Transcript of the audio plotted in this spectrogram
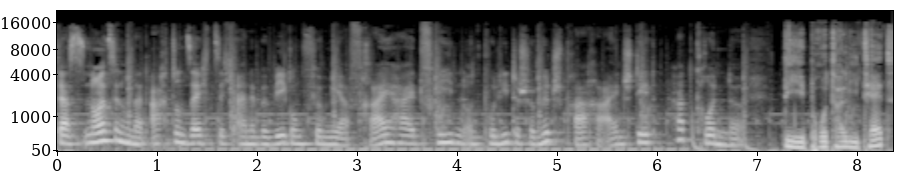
Dass 1968 eine Bewegung für mehr Freiheit, Frieden und politische Mitsprache einsteht, hat Gründe. Die Brutalität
